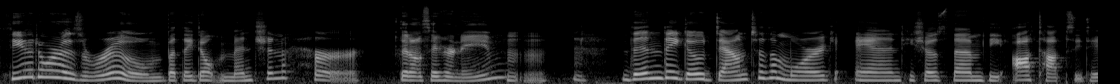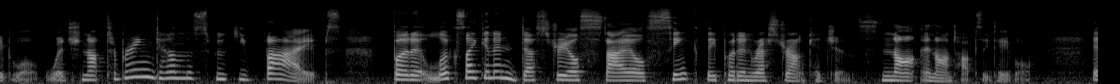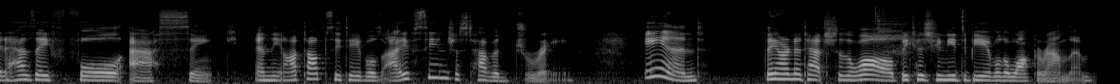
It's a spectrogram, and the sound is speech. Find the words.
Theodora's room, but they don't mention her. They don't say her name. Hmm. Then they go down to the morgue and he shows them the autopsy table, which, not to bring down the spooky vibes, but it looks like an industrial style sink they put in restaurant kitchens, not an autopsy table. It has a full ass sink, and the autopsy tables I've seen just have a drain. And they aren't attached to the wall because you need to be able to walk around them.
